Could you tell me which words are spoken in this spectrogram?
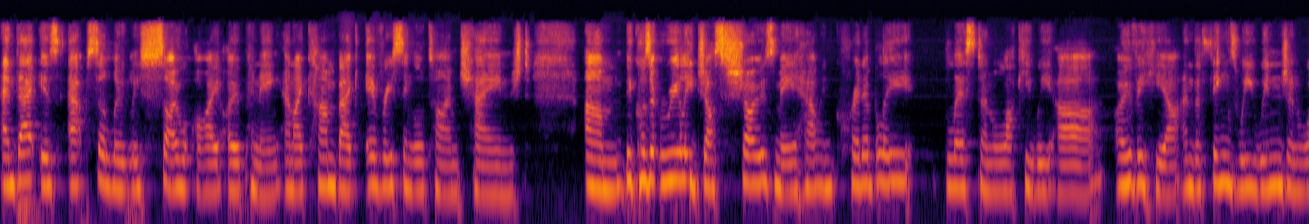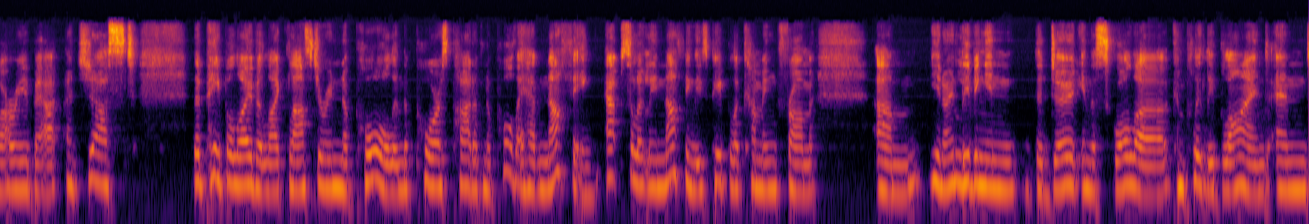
And that is absolutely so eye opening. And I come back every single time changed um, because it really just shows me how incredibly blessed and lucky we are over here. And the things we whinge and worry about are just the people over, like last year in Nepal, in the poorest part of Nepal, they have nothing, absolutely nothing. These people are coming from um, you know, living in the dirt, in the squalor, completely blind. And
